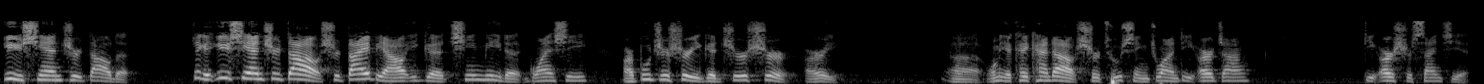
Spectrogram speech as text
预先知道的，这个预先知道是代表一个亲密的关系，而不只是一个知识而已。呃，我们也可以看到《使徒行传》第二章第二十三节。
